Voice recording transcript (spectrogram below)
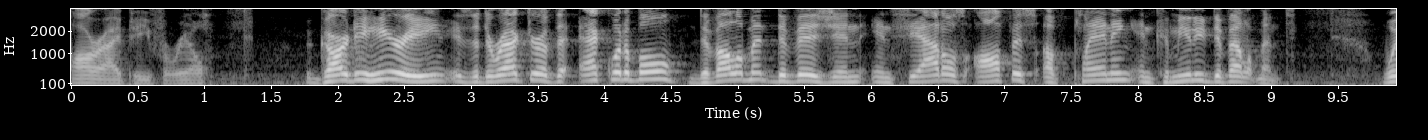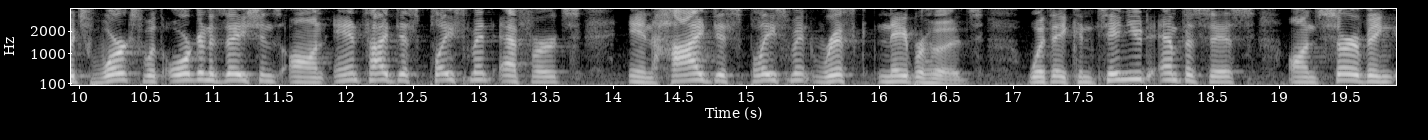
RIP for real. Gardheere is the director of the Equitable Development Division in Seattle's Office of Planning and Community Development, which works with organizations on anti displacement efforts in high displacement risk neighborhoods with a continued emphasis on serving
